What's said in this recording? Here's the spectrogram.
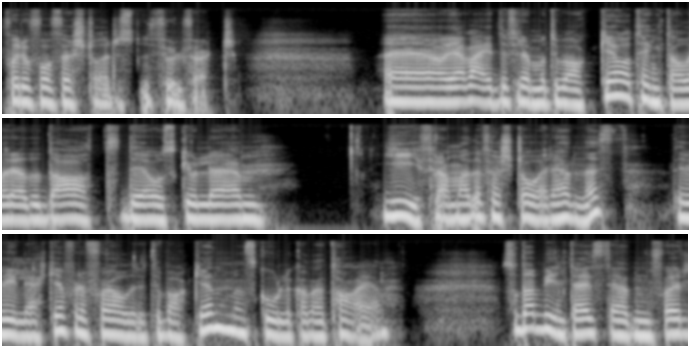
for å få første året fullført. Uh, Og jeg veide frem og tilbake og tenkte allerede da at det å skulle gi fra meg det første året hennes, det vil jeg ikke, for det får jeg aldri tilbake igjen, men skole kan jeg ta igjen. Så da begynte jeg istedenfor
